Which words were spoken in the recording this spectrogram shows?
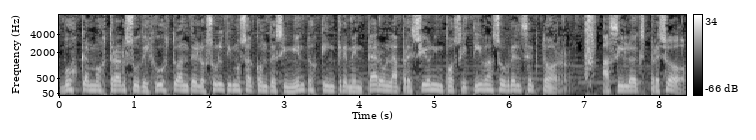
buscan mostrar su disgusto ante los últimos acontecimientos que incrementaron la presión impositiva sobre el sector. Así lo expresó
